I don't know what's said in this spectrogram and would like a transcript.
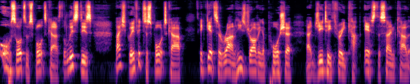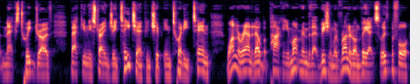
all sorts of sports cars. The list is basically if it's a sports car, it gets a run. He's driving a Porsche uh, GT3 Cup S, the same car that Max Twigg drove back in the Australian GT Championship in 2010. Won around at Albert Park, and you might remember that vision. We've run it on V8 Sleuth before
